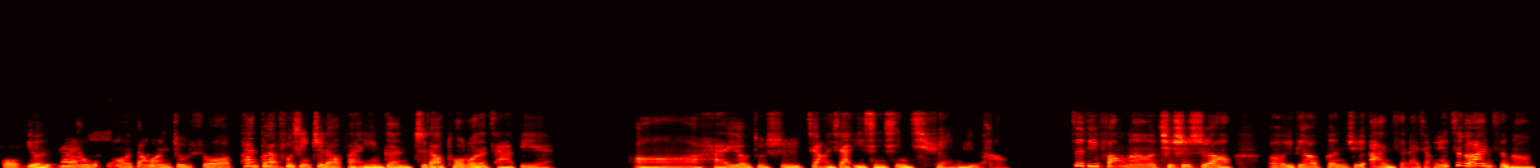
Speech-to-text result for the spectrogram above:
好。有在我在问，就是说判断负性治疗反应跟治疗脱落的差别啊，还有就是讲一下移情性痊愈哈。这地方呢，其实是要呃一定要根据案子来讲，因为这个案子呢。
